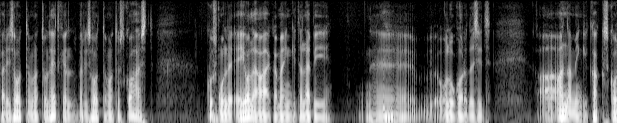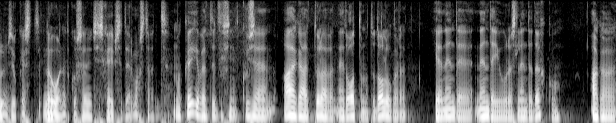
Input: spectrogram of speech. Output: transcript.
päris ootamatul hetkel, päris ootamatust kohast, kus mul ei ole aega mängida läbi -hmm. olukordasid anna mingi kaks-kolm niisugust nõuannet, kus see nüüd siis käib, see termostaat? ma kõigepealt ütleksin, et kui see aeg-ajalt tulevad need ootamatud olukorrad, ja nende, nende juures lendad õhku, aga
